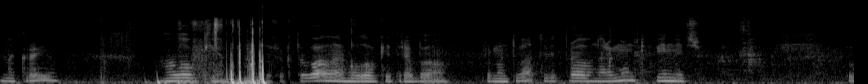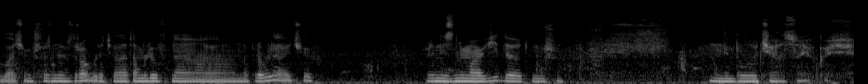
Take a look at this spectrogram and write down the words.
накрию. Головки дефектували, головки треба ремонтувати, відправив на ремонт Вінницю. Побачимо, що з них зроблять, але там люфт на направляючих. Вже не знімав відео, тому що не було часу якось.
